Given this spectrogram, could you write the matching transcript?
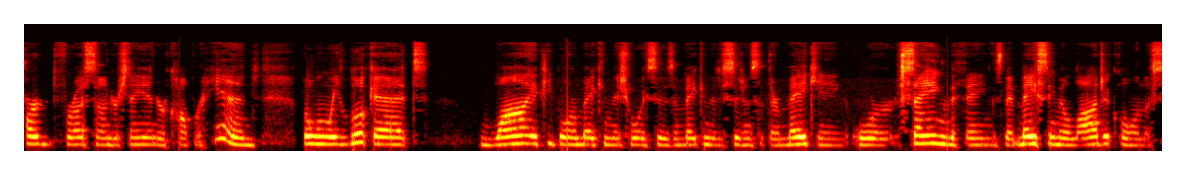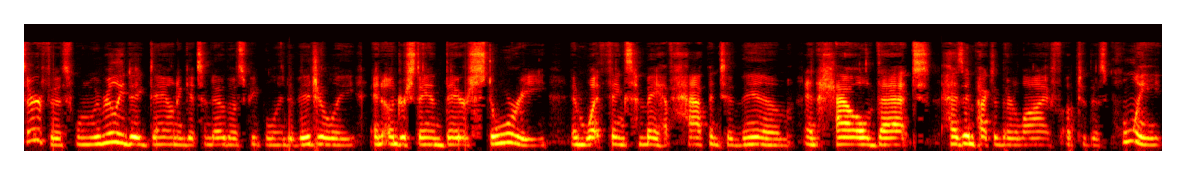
hard for us to understand or comprehend. But when we look at why people are making the choices and making the decisions that they're making or saying the things that may seem illogical on the surface when we really dig down and get to know those people individually and understand their story and what things may have happened to them and how that has impacted their life up to this point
